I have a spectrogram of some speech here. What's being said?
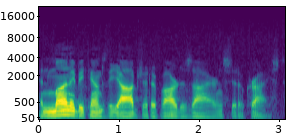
and money becomes the object of our desire instead of Christ.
